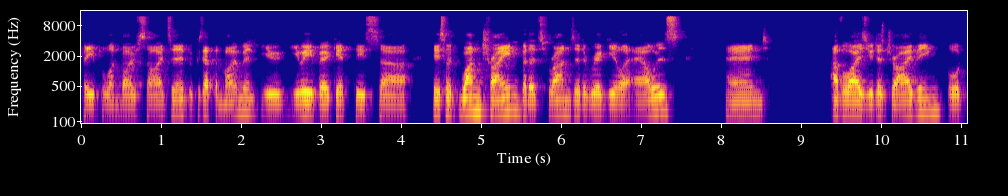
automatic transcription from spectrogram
people on both sides there because at the moment you you either get this uh, there's one train but it's runs at irregular hours and otherwise you're just driving or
